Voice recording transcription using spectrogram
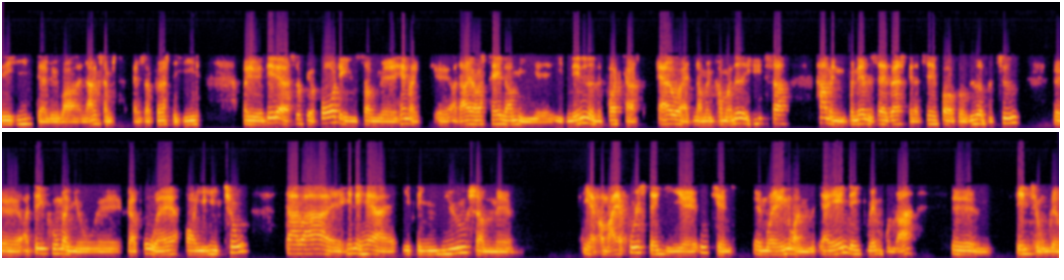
det heat, der løber langsomst, altså første heat. Og øh, det der så bliver fordelen, som øh, Henrik øh, og dig også talte om i, øh, i den indledende podcast, er jo, at når man kommer ned i heat, så har man en fornemmelse af, hvad skal der til for at gå videre på tid. Øh, og det kunne man jo øh, gøre brug af. Og i heat 2, der var øh, hende her, Evening New, som øh, ja, for mig er fuldstændig øh, ukendt, øh, må jeg indrømme. Jeg anede ikke, hvem hun var, øh, indtil hun blev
